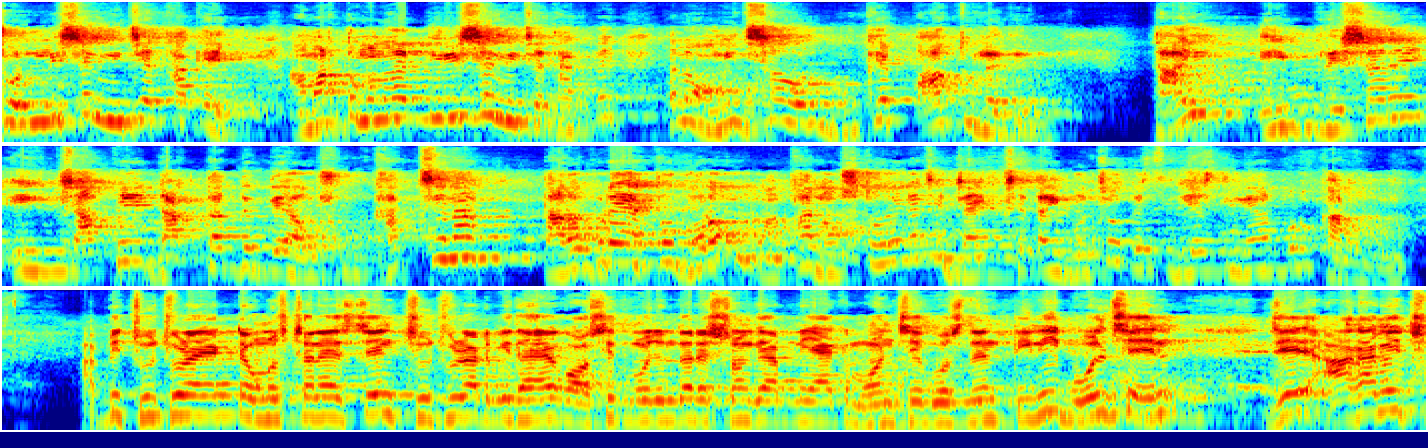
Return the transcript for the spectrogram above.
চল্লিশের নিচে থাকে, আমার তো মনে হয় তিরিশের নিচে থাকবে, তাহলে অমিত শাহ ওর বুকে পা তুলে দেবে। তাই এই প্রেসারে এই চাপে ডাক্তারদের দেওয়া ওষুধ খাচ্ছে না, তার উপরে এত গরম, মাথা নষ্ট হয়ে গেছে, যা ইচ্ছে তাই বলছে, ওকে সিরিয়াসলি নেওয়ার কোনো কারণ নেই। আপনি চুচুড়ায় একটা অনুষ্ঠানে এসেছেন, চুচুড়ার বিধায়ক অসিত মজুমদারের সঙ্গে আপনি এক মঞ্চে বসলেন, তিনি বলছেন যে আগামী ছ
